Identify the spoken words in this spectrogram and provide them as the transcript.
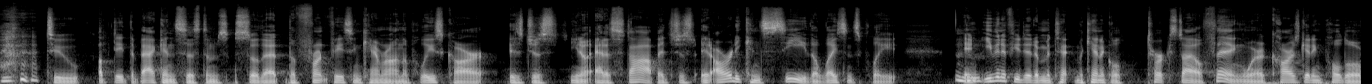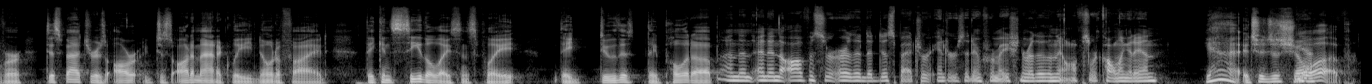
to update the backend systems so that the front facing camera on the police car is just, you know, at a stop. It's just, it already can see the license plate And mm-hmm. even if you did a meta- mechanical Turk style thing where a car's getting pulled over, dispatcher is all just automatically notified. They can see the license plate. They do this. They pull it up. And then and then the officer or then the dispatcher enters that information rather than the officer calling it in. Yeah, it should just show Yeah. up.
